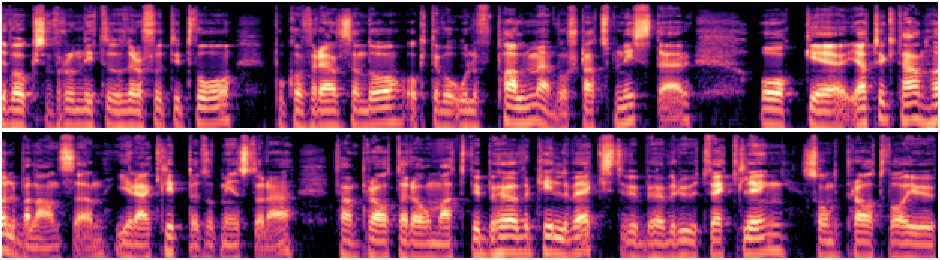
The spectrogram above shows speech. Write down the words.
det var också från 1972 på konferensen då och det var Olof Palme, vår statsminister. Och eh, jag tyckte han höll balansen i det här klippet åtminstone. För han pratade om att vi behöver tillväxt, vi behöver utveckling. Sånt prat var ju,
